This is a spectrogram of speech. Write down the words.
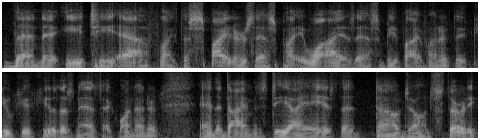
than the ETF, like the spiders. The SPY is the S&P 500, the QQQ, that's Nasdaq 100, and the diamonds DIA is the Dow Jones 30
